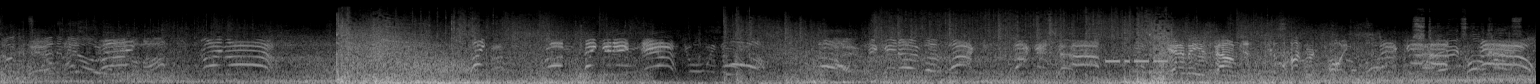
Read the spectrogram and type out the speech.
target to enemy army. Leave a mark! Driver! Hey! Run! Take it in here! Stop! No! Pick it over! Back! Back us up! The enemy is down to 200 points. Back up! Now!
